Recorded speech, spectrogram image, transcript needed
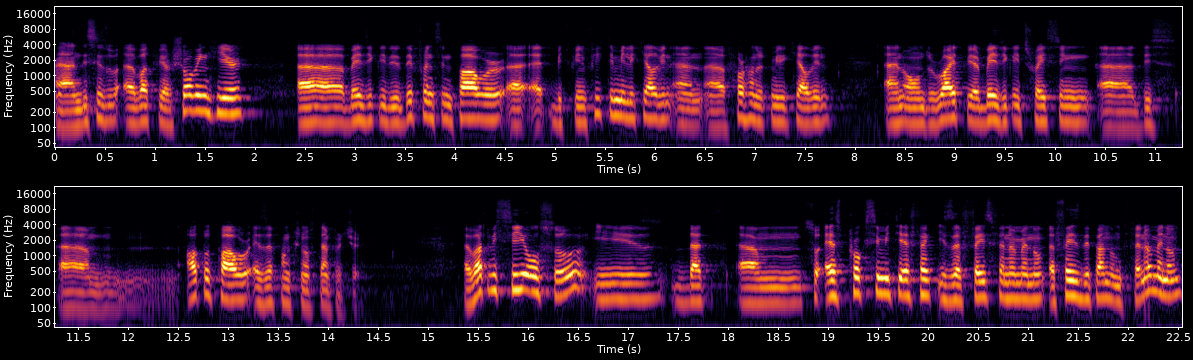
And this is uh, what we are showing here. Uh, basically, the difference in power uh, between 50 millikelvin and uh, 400 millikelvin. And on the right, we are basically tracing uh, this um, output power as a function of temperature. What we see also is that, um, so as proximity effect is a phase phenomenon, a phase-dependent phenomenon,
